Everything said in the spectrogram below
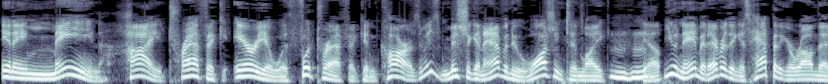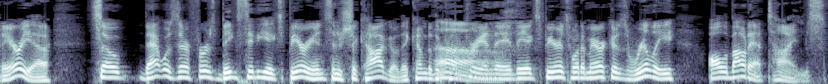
in a main high traffic area with foot traffic and cars. I mean, it's Michigan Avenue, Washington, like mm-hmm. Yep. you name it, everything is happening around that area. So that was their first big city experience in Chicago. They come to the country and they, ah. they experience what America is really all about at times,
